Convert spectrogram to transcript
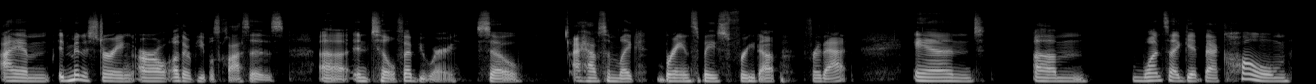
I am administering are all other people's classes uh, until February. So I have some like brain space freed up for that. And um, once I get back home,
